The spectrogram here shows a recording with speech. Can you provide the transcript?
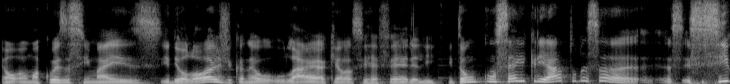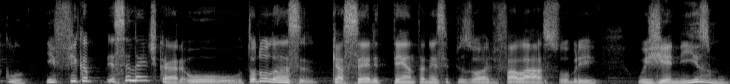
é uma coisa assim mais ideológica, né, o, o lar a que ela se refere ali. Então consegue criar todo essa, esse ciclo e fica excelente, cara. O, todo o lance que a série tenta nesse episódio falar sobre o higienismo,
